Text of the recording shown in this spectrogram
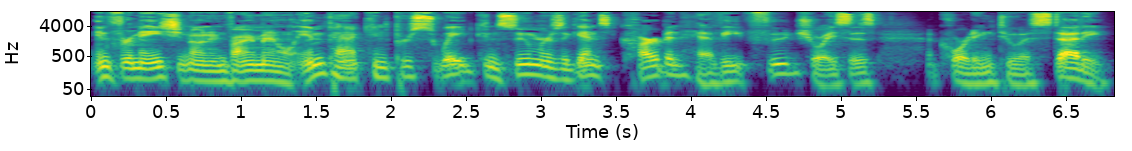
Information on environmental impact can persuade consumers against carbon heavy food choices, according to a study.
